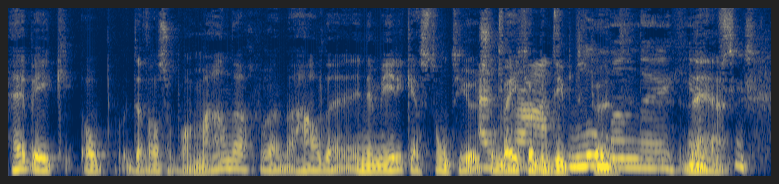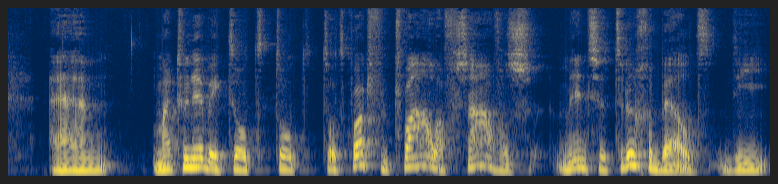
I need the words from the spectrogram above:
heb ik op, dat was op een maandag, we, haalden in Amerika stond hij zo'n beetje op het dieptepunt. Ja, Nou ja. Ehm, maar toen heb ik tot, tot, tot kwart voor twaalf s'avonds mensen teruggebeld die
